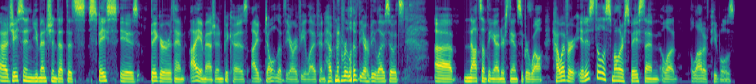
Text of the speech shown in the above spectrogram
uh, Jason, you mentioned that this space is bigger than I imagined because I don't live the RV life and have never lived the RV life, so it's uh, not something I understand super well. However, it is still a smaller space than a lot a lot of people's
